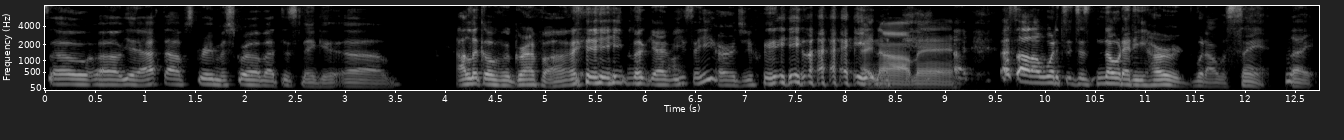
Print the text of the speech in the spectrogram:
So uh, yeah, after I'm screaming scrub at this nigga, um, I look over at Grandpa. he look at me. He said, "He heard you." he like, hey, nah, man. That's all I wanted to just know that he heard what I was saying. Like,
